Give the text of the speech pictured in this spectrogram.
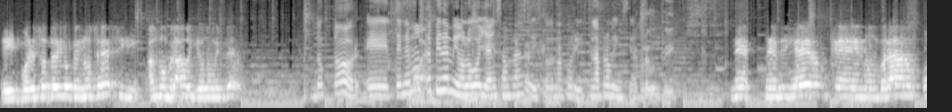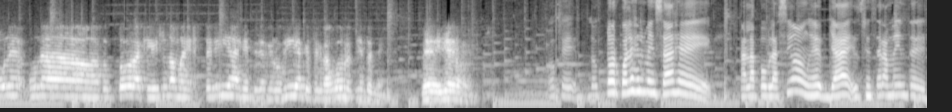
y por eso te digo que no sé si han nombrado y yo no me entero. Doctor, eh, tenemos epidemiólogo ya en San Francisco de Macorís, en la provincia. Qué me, dijeron que nombraron una, una doctora que hizo una maestría en epidemiología que se graduó recientemente. Me dijeron. Ok, doctor, ¿cuál es el mensaje a la población? Eh, ya, sinceramente,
